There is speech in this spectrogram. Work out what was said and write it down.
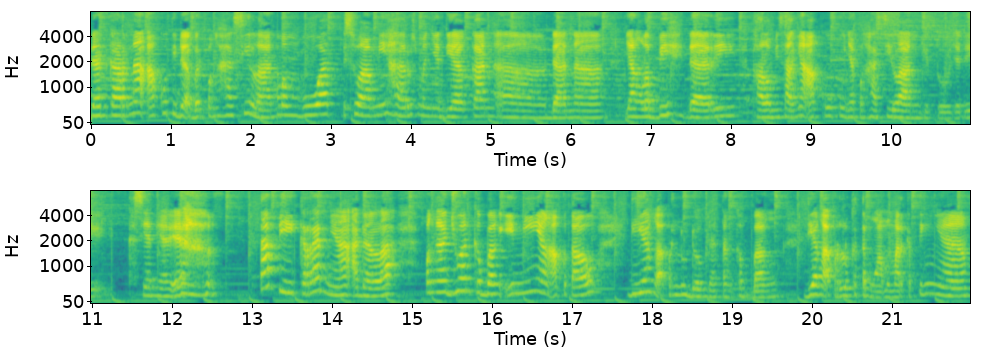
Dan karena aku tidak berpenghasilan membuat suami harus menyediakan uh, dana yang lebih dari kalau misalnya aku punya penghasilan gitu. Jadi kasihan ya ya. Tapi kerennya adalah pengajuan ke bank ini yang aku tahu dia nggak perlu dong datang ke bank dia nggak perlu ketemu sama marketingnya.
